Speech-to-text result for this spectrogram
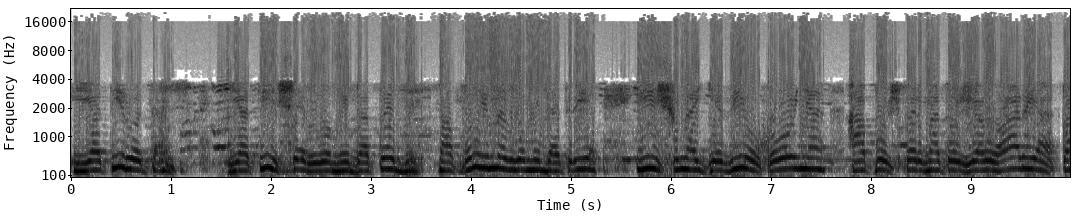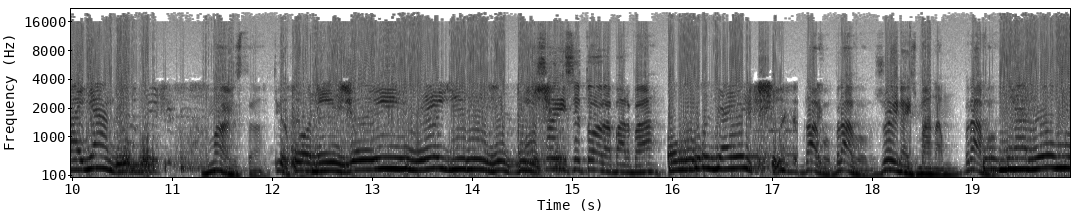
Γιατί ρωτάς; Γιατί σε 75, μα αφού είμαι 73, ήσουνα και δύο χρόνια από σπερματοζευγάρια παλιάνθρωπος. Μάλιστα. Τι Λοιπόν, η ζωή δεν γυρίζει πίσω. Πόσο είσαι τώρα, Μπαρμπά. 86. Μπράβο, μπράβο. Ζωή να έχεις μάνα μου. Μπράβο. Το μυαλό μου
